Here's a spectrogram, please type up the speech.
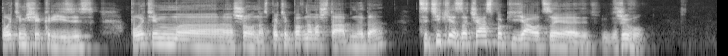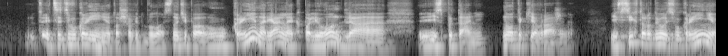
потім ще кризис, потім а, що у нас? Потім повномасштабне. Да? Це тільки за час, поки я оце живу. Це, в Україні то, що відбулося. Ну, типу, Україна реально як полігон для іспитань. Ну, таке враження. І всі, хто родились в Україні,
